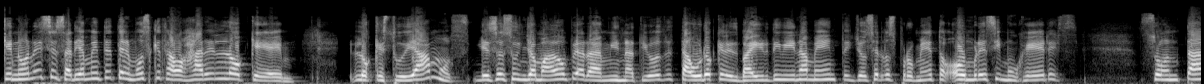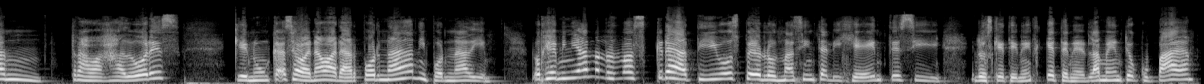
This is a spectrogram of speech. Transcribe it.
que no necesariamente tenemos que trabajar en lo que lo que estudiamos. Y eso es un llamado para mis nativos de Tauro que les va a ir divinamente, yo se los prometo, hombres y mujeres. Son tan trabajadores que nunca se van a varar por nada ni por nadie. Los geminianos, los más creativos, pero los más inteligentes y los que tienen que tener la mente ocupada.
